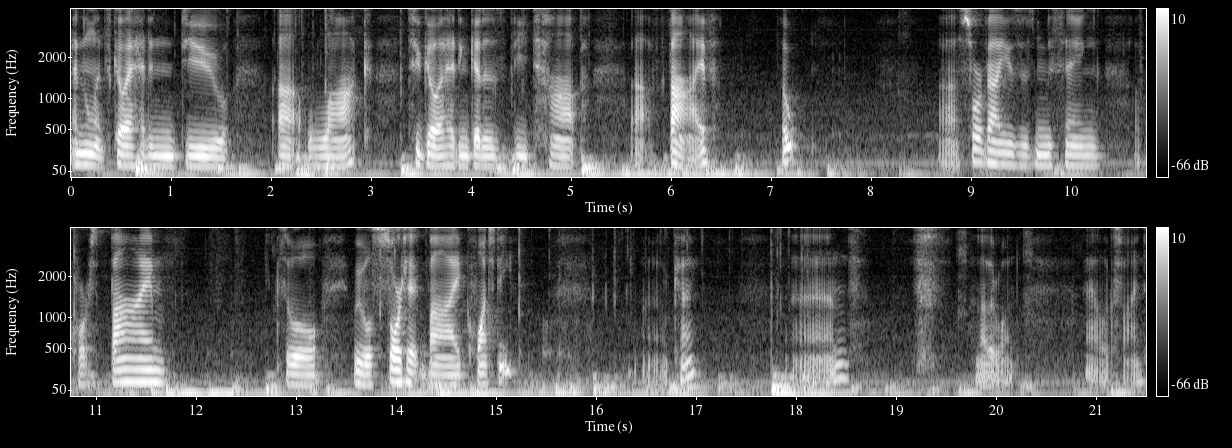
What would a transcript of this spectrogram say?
And then let's go ahead and do uh, loc to go ahead and get us the top uh, five. Oh, uh, sort values is missing, of course, by. So we'll, we will sort it by quantity. Okay. And another one. That looks fine.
